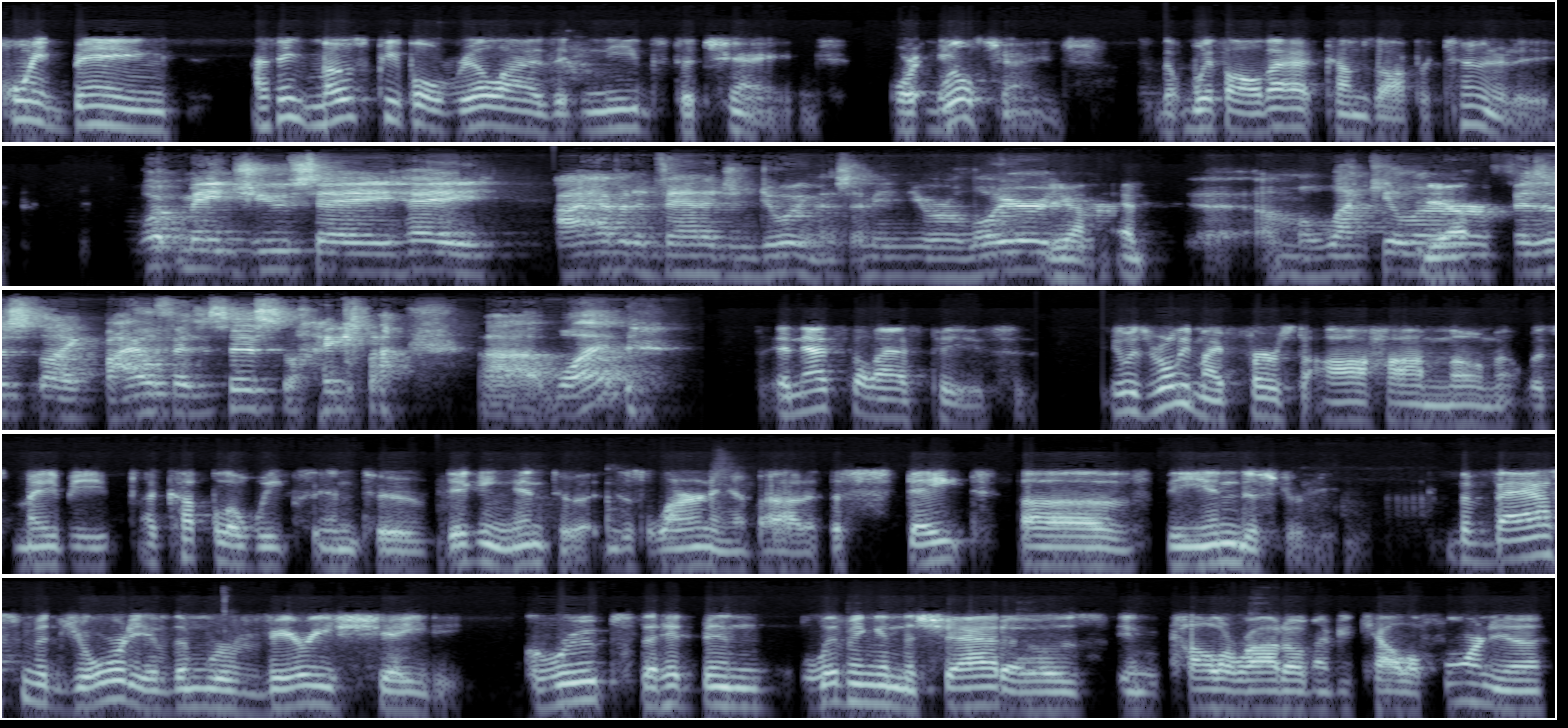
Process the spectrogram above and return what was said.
Point being, I think most people realize it needs to change or it will change. With all that comes opportunity. What made you say, hey, I have an advantage in doing this. I mean, you're a lawyer. Yeah, and a molecular Yep. physicist, like biophysicist? Like, uh, what? and that's the last piece. It was really my first aha moment was maybe a couple of weeks into digging into it and just learning about it. The state of the industry. The vast majority of them were very shady. Groups that had been living in the shadows in Colorado, maybe California,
